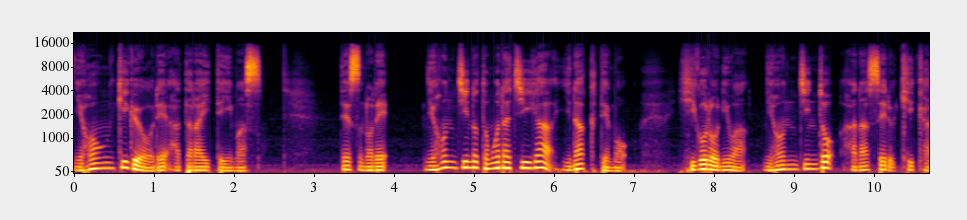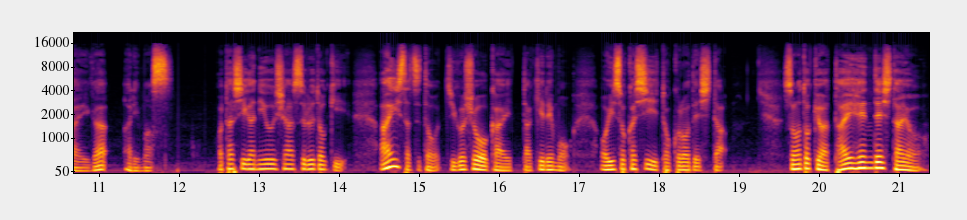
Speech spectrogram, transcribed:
日本企業で働いています。ですので、日本人の友達がいなくても、日頃には日本人と話せる機会があります。私が入社するとき、挨拶と自己紹介だけでもお忙しいところでした。その時は大変でしたよ。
